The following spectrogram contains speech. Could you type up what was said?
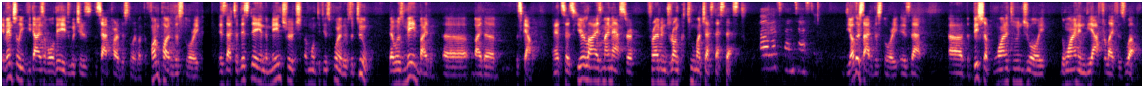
Eventually, he dies of old age, which is the sad part of the story. But the fun part of the story is that to this day, in the main church of Montefiascone, there's a tomb that was made by the, uh, by the, the scout. And it says, Here lies my master for having drunk too much est, est, est. Oh, that's fantastic. The other side of the story is that uh, the bishop wanted to enjoy the wine in the afterlife as well.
